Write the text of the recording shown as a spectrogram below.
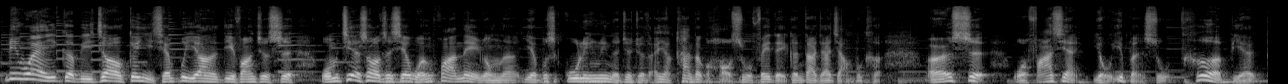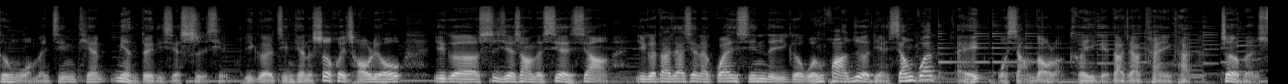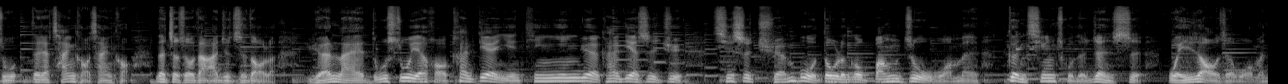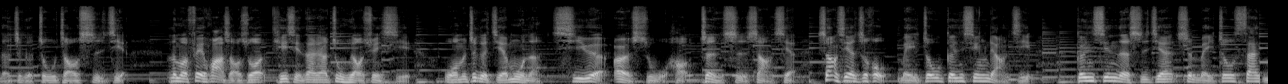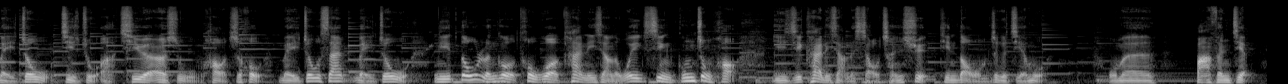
另外一个比较跟以前不一样的地方，就是我们介绍这些文化内容呢，也不是孤零零的就觉得，哎呀，看到个好书，非得跟大家讲不可。而是我发现有一本书特别跟我们今天面对的一些事情，一个今天的社会潮流，一个世界上上的现象，一个大家现在关心的一个文化热点相关。哎，我想到了，可以给大家看一看这本书，大家参考参考。那这时候大家就知道了，原来读书也好看电影、听音乐、看电视剧，其实全部都能够帮助我们更清楚的认识。围绕着我们的这个周遭世界，那么废话少说，提醒大家重要讯息：我们这个节目呢，七月二十五号正式上线。上线之后，每周更新两集，更新的时间是每周三、每周五。记住啊，七月二十五号之后，每周三、每周五，你都能够透过看理想的微信公众号以及看理想的小程序听到我们这个节目。我们八分见。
